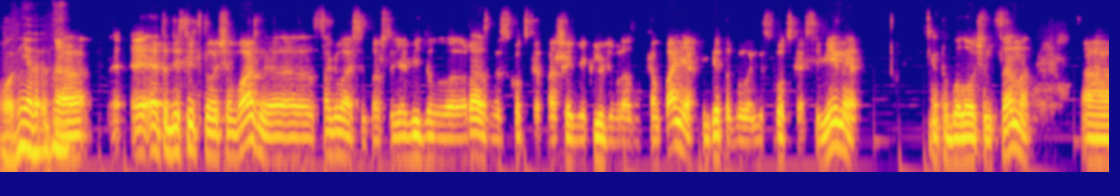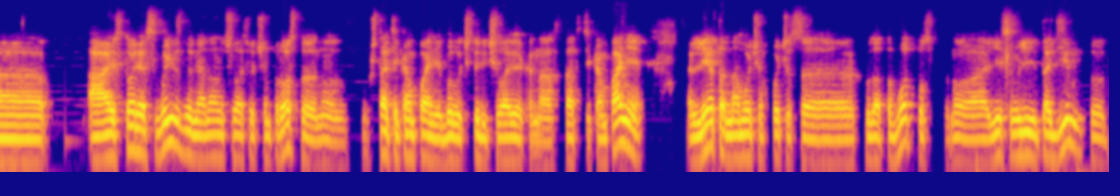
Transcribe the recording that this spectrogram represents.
Вот. Нет, это... Э, это действительно очень важно, я согласен, потому что я видел разные скотские отношения к людям в разных компаниях, где-то было не скотское, а семейное, это было очень ценно. А, а история с выездами, она началась очень просто. Ну, в штате компании было 4 человека на старте компании. Лето, нам очень хочется куда-то в отпуск. Ну, а если уедет один, то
